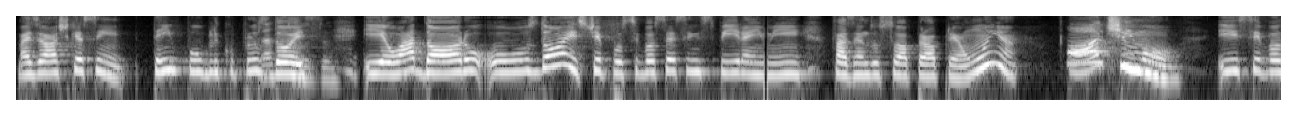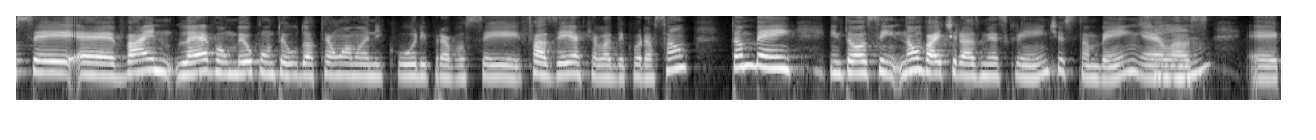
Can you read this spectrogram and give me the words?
Mas eu acho que assim, tem público pros Pra dois. tudo. E eu adoro os dois. Tipo, se você se inspira em mim fazendo sua própria unha, Ótimo. ótimo. E se você é, vai, leva o meu conteúdo até uma manicure para você fazer aquela decoração, também. Então, assim, não vai tirar as minhas clientes também. Sim. Elas, é,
